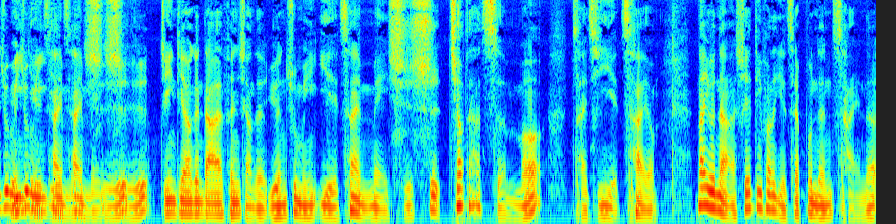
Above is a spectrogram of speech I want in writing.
原住民野菜美食，今天要跟大家分享的原住民野菜美食是教大家怎么采集野菜哦。那有哪些地方的野菜不能采呢？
